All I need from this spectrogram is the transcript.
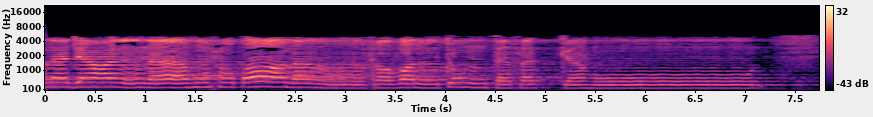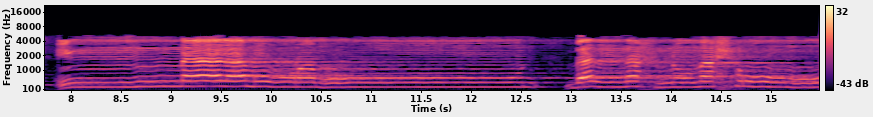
لجعلناه حطاما فظلتم تفكهون. إنا لمغرمون بل نحن محرومون.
